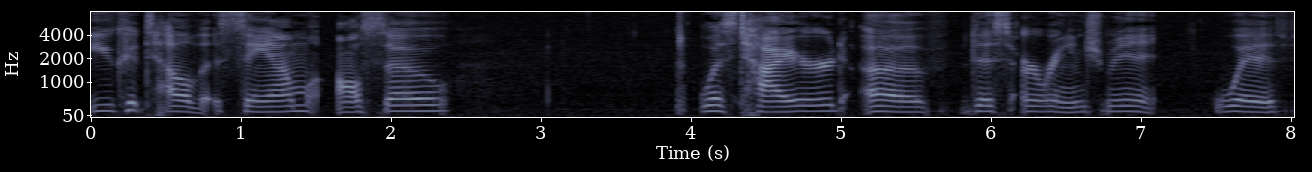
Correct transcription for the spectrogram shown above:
you could tell that Sam also was tired of this arrangement with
